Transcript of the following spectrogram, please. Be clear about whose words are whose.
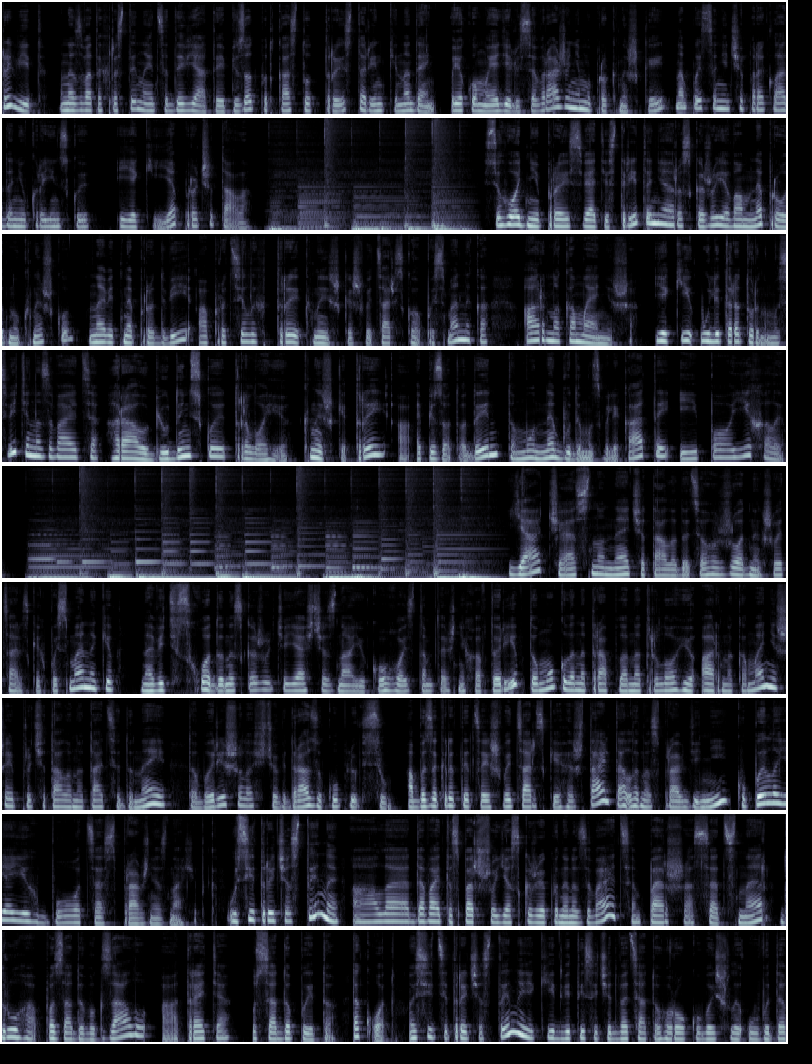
Speaker 1: Привіт! Мене звати Христина, і це дев'ятий епізод подкасту Три сторінки на день, у якому я ділюся враженнями про книжки, написані чи перекладені українською, і які я прочитала. Сьогодні при святі стрітання розкажу я вам не про одну книжку, навіть не про дві, а про цілих три книжки швейцарського письменника Арно Каменіша, які у літературному світі називаються Граубюденською трилогією. Книжки три, а епізод один, тому не будемо зволікати і поїхали. Я чесно не читала до цього жодних швейцарських письменників, навіть сходу не скажу, чи я ще знаю когось тамтешніх авторів. Тому, коли натрапила на трилогію Арно Каменіша і прочитала нотацію до неї, то вирішила, що відразу куплю всю. Аби закрити цей швейцарський гештальт, але насправді ні. Купила я їх, бо це справжня знахідка. Усі три частини, але давайте спершу я скажу, як вони називаються: перша Сецнер, друга позаду вокзалу, а третя усе допито. Так от, усі ці три частини, які 2020 року вийшли у видавництві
